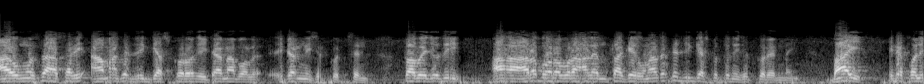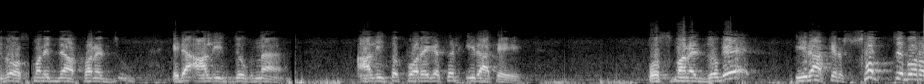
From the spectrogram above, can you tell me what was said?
আউ মোসা আসারি আমাকে জিজ্ঞাসা করো, এটা না বলে, এটা নিষেধ করছেন। তবে যদি আরও বড় বড় আলেম তাকে ওনাদেরকে জিজ্ঞাসা করতে নিষেধ করেন নাই। ভাই, এটা খলিফা ওসমান ইবনে আফানের যুগ। এটা আলীর যুগ না। আলী তো পরে গেছেন ইরাকে। ওসমানের যুগে ইরাকের সবচেয়ে বড়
